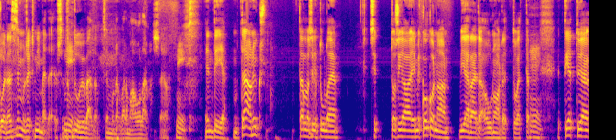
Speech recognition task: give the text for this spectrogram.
Voidaan se semmoiseksi nimetä, jos se tuntuu hyvältä, mutta semmoinen varmaan olemassa. Joo. Niin, En tiedä, mutta tämä on yksi. Tällaisia tulee. Sitten tosiaan ei me kokonaan vieraita ole unohdettu, että, Ei. että tiettyjä,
